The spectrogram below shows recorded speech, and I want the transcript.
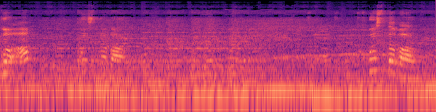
go up with the bar. Quist the Pustavar.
